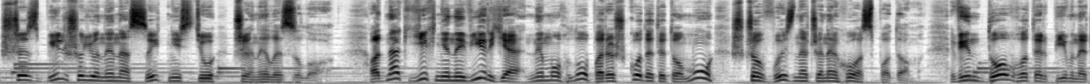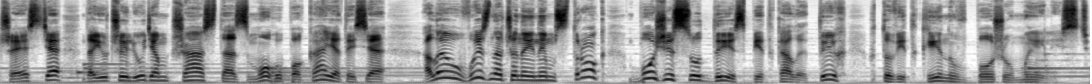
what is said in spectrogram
ще з більшою ненаситністю чинили зло. Однак їхнє невір'я не могло перешкодити тому, що визначене Господом. Він довго терпів нечестя, даючи людям час та змогу покаятися, але у визначений ним строк Божі суди спіткали тих, хто відкинув Божу милість.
